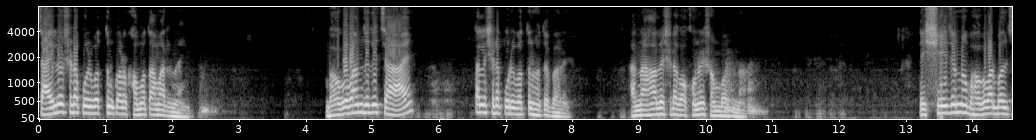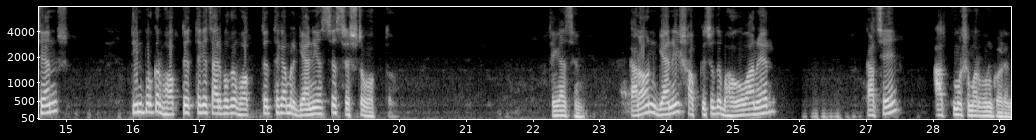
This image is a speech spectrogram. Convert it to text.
চাইলেও সেটা পরিবর্তন করার ক্ষমতা আমার নাই। ভগবান যদি চায়, তাহলে সেটা পরিবর্তন হতে পারে। আর না হলে সেটা কখনোই সম্ভব না। সেই জন্য ভগবান বলছেন, তিন প্রকার ভক্তের থেকে, চার প্রকার ভক্তের থেকে আমার জ্ঞানী হচ্ছে শ্রেষ্ঠ ভক্ত। ঠিক আছে? কারণ জ্ঞানী সবকিছুতে ভগবানের কাছে আত্মসমর্পণ করেন।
